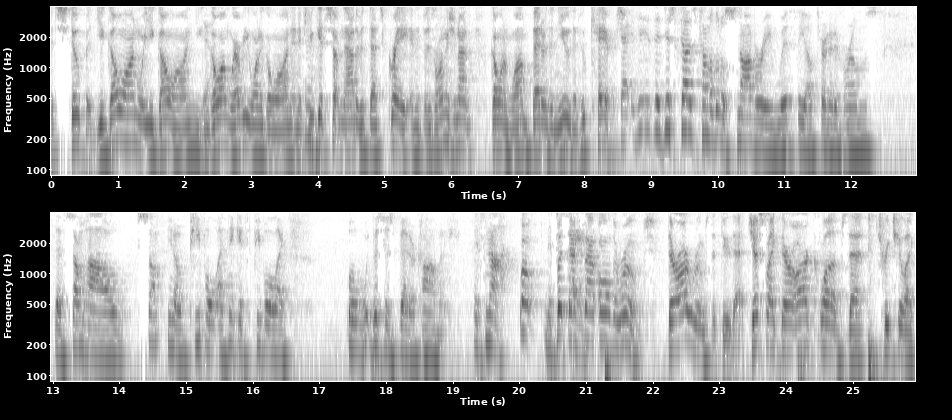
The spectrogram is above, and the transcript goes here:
It's stupid. You go on where you go on. You can Yeah. go on wherever you want to go on, and if you get something out of it, that's great. And if as long as you're not going, "Well, I'm better than you," then who cares? Yeah, it, it just does come a little snobbery with the alternative rooms. That somehow, some you know, people. I think it's people like, well, this is better comedy. It's not. Well, It's but that's not all the rooms. There are rooms that do that. Just like there are clubs that treat you like,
